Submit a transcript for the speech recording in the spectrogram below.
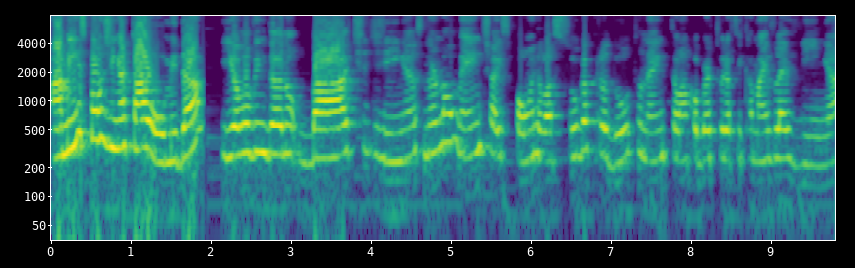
A minha esponjinha tá úmida e eu vou vir dando batidinhas. Normalmente a esponja ela suga produto, né? Então a cobertura fica mais levinha.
